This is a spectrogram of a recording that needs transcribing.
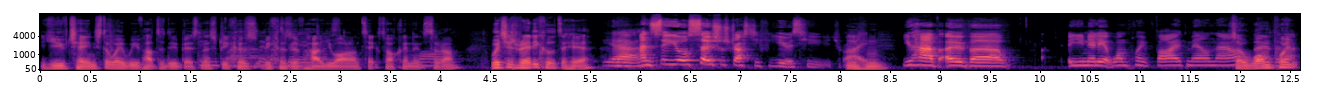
you've changed the way we've had to do business because because of how you are on TikTok and Instagram, which is really cool to hear. Yeah. And so your social strategy for you is huge, right? Mm-hmm. You have over. Are you nearly at 1.5 mil now? So Over one that? point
